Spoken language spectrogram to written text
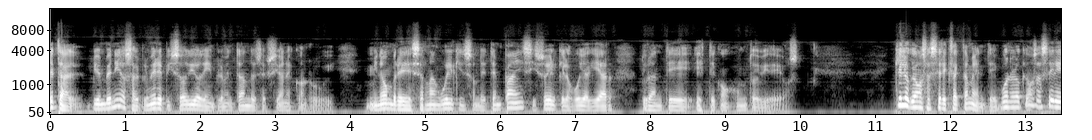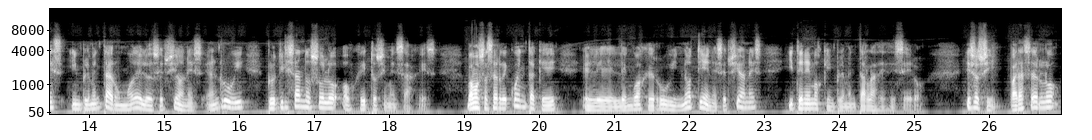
¿Qué tal? Bienvenidos al primer episodio de Implementando excepciones con Ruby. Mi nombre es Hernán Wilkinson de Tempines y soy el que los voy a guiar durante este conjunto de videos. ¿Qué es lo que vamos a hacer exactamente? Bueno, lo que vamos a hacer es implementar un modelo de excepciones en Ruby, pero utilizando solo objetos y mensajes. Vamos a hacer de cuenta que el lenguaje Ruby no tiene excepciones y tenemos que implementarlas desde cero. Eso sí, para hacerlo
